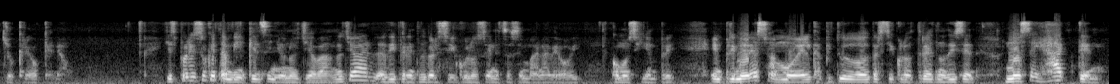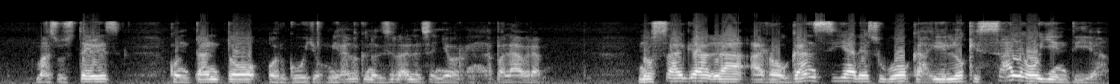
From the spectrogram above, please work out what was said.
Yo creo que no. Y es por eso que también que el Señor nos lleva, nos lleva a diferentes versículos en esta semana de hoy, como siempre. En 1 Samuel capítulo 2 versículo 3 nos dice, no se jacten más ustedes con tanto orgullo. Mira lo que nos dice el Señor, la palabra. No salga la arrogancia de su boca y lo que sale hoy en día.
